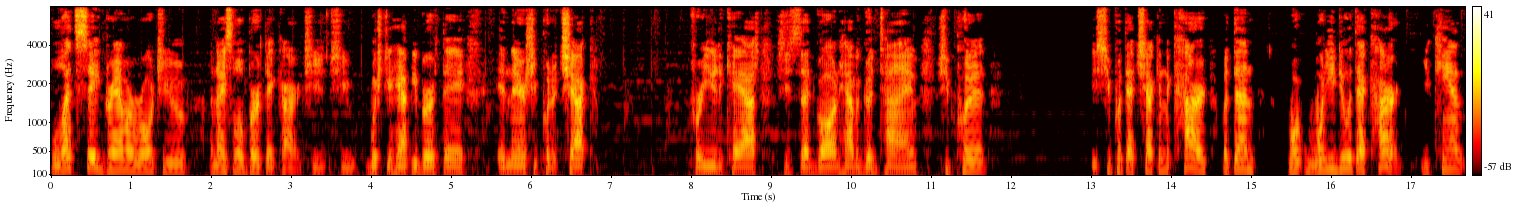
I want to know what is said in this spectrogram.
Let's say grandma wrote you a nice little birthday card. She she wished you happy birthday. In there she put a check for you to cash. She said go out and have a good time. She put it she put that check in the card, but then what what do you do with that card? You can't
